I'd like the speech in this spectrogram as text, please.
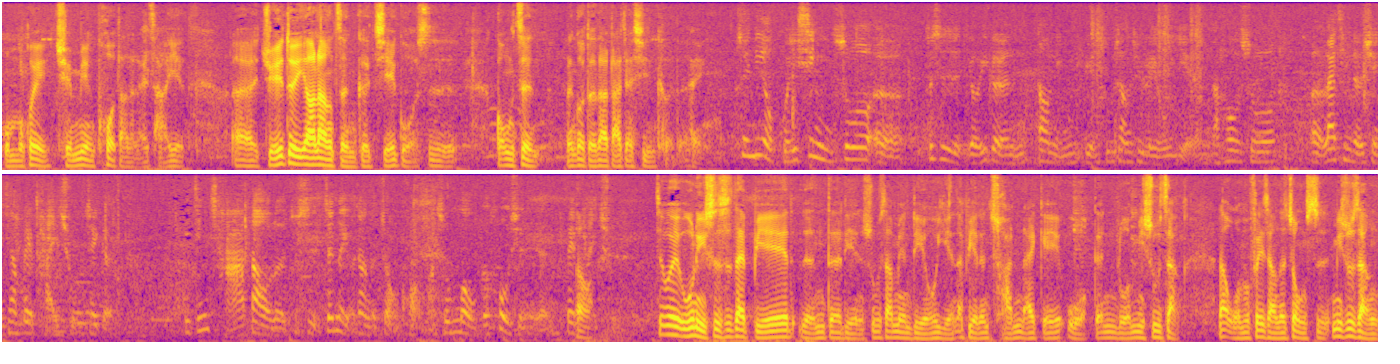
我们会全面扩大的来查验。呃，绝对要让整个结果是公正，能够得到大家信可的。嘿，所以你有回信说，呃。就是有一个人到您脸书上去留言，然后说，呃，赖清德选项被排除，这个已经查到了，就是真的有这样的状况吗？说某个候选人被排除。这位吴女士是在别人的脸书上面留言，那别人传来给我跟罗秘书长，那我们非常的重视，秘书长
